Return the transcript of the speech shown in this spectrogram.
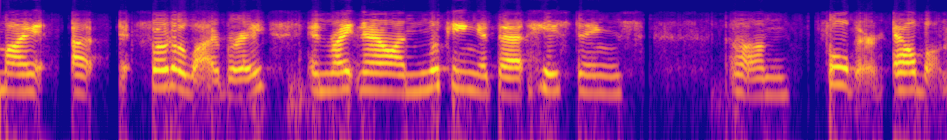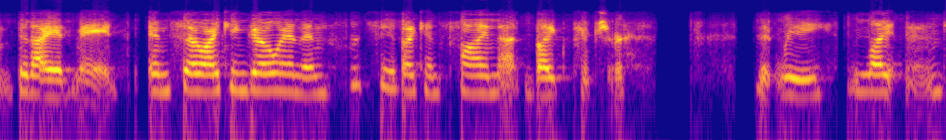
my uh, photo library. And right now I'm looking at that Hastings um, folder, album that I had made. And so I can go in and let's see if I can find that bike picture that we lightened.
